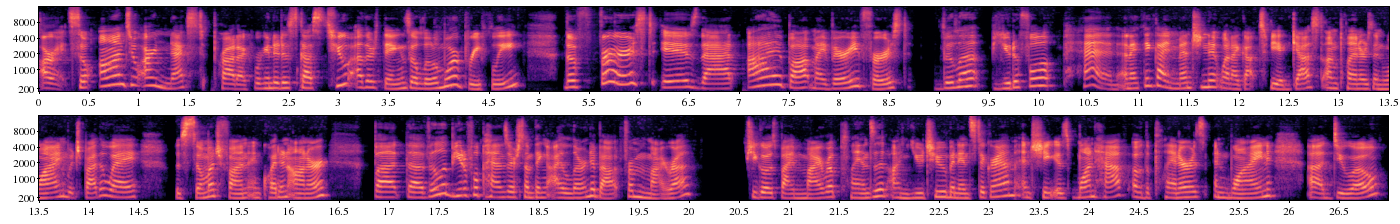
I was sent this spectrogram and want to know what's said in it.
All right, so on to our next product. We're going to discuss two other things a little more briefly. The first is that I bought my very first Villa Beautiful pen. And I think I mentioned it when I got to be a guest on Planners and Wine, which, by the way, was so much fun and quite an honor. But the Villa Beautiful pens are something I learned about from Myra. She goes by Myra Plansit on YouTube and Instagram, and she is one half of the Planners and Wine uh, duo.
